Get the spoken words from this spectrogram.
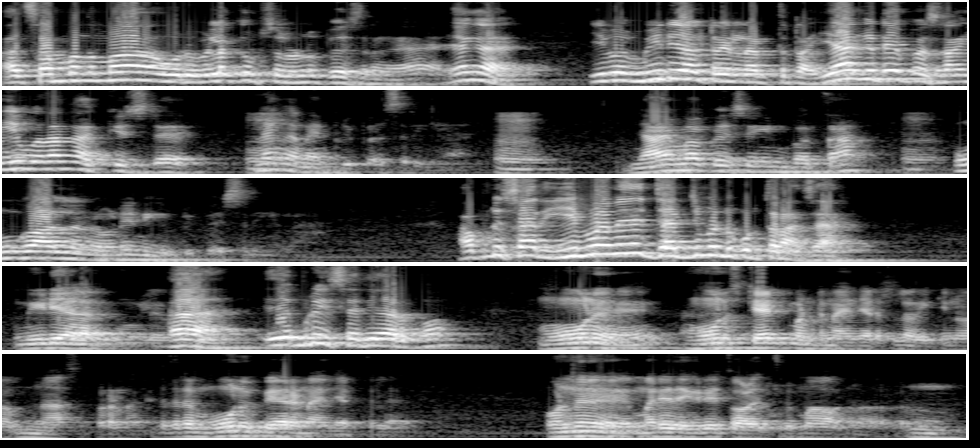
அது சம்மந்தமாக ஒரு விளக்கம் சொல்லணும்னு பேசுகிறேங்க ஏங்க இவன் மீடியா ட்ரெயின் நடத்திட்டான் என்கிட்டே பேசுகிறாங்க இவங்க தாங்க அக்யூஸ்டு என்னங்க நான் இப்படி பேசுகிறீங்க நியாயமாக பேசுவீங்கன்னு பார்த்தா ம். உங்க ஆளுநர் நீங்கள் இப்படி பேசுறீங்களா? அப்படி சார் இவனே ஜட்ஜ்மெண்ட் கொடுத்துறான் சார். இருக்கவங்களுக்கு. ஆ இது எப்படி சரியா இருக்கும்? மூணு மூணு ஸ்டேட்மெண்ட் நான் இந்த இடத்துல வைக்கணும் அப்படின்னு ஆசைப்படுறேன். கிட்டத்தட்ட மூணு பேரை நான் இந்த இடத்துல. ஒண்ணு மரியாதைக்குரிய தோழர் திருமாவளவன்.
